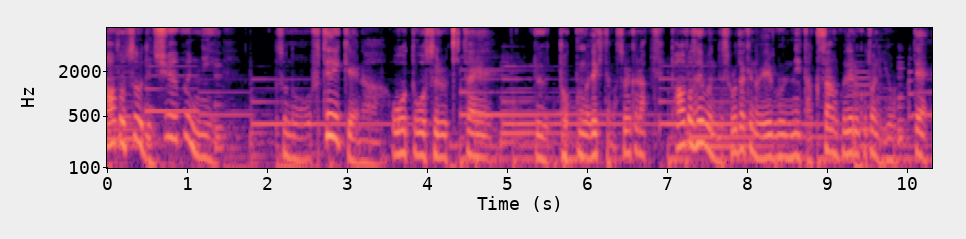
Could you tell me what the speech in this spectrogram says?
パート2で十分にその不定形な応答する鍛える特訓ができてますそれからパート7でそれだけの英文にたくさん触れることによって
